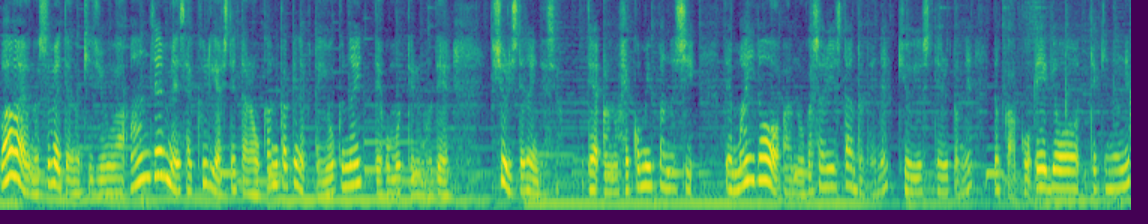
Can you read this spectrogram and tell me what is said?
我が家の全ての基準は安全面さえクリアしてたらお金かけなくてよくないって思ってるので修理してないんですよ。であのへこみっぱなし。で毎度あのガソリンスタンドでね給油してるとねなんかこう営業的なね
